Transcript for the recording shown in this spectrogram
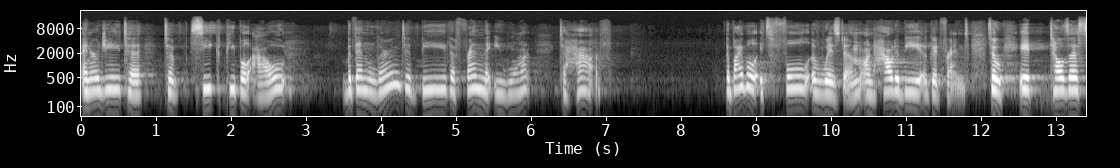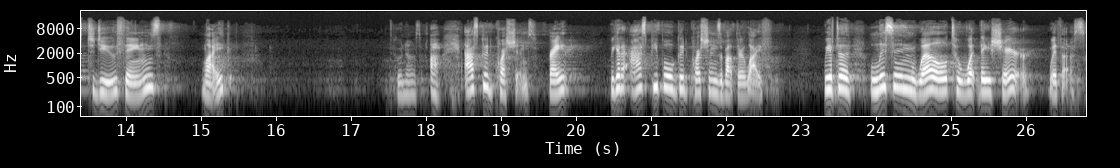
energy to to seek people out, but then learn to be the friend that you want to have. The Bible, it's full of wisdom on how to be a good friend. So it tells us to do things like, who knows? Ah, ask good questions, right? We got to ask people good questions about their life. We have to listen well to what they share with us.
